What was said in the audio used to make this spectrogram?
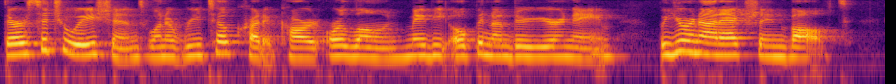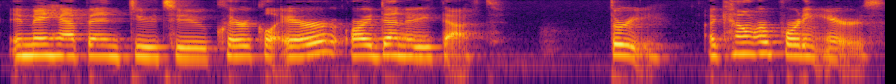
There are situations when a retail credit card or loan may be opened under your name, but you are not actually involved. It may happen due to clerical error or identity theft. 3. Account reporting errors.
